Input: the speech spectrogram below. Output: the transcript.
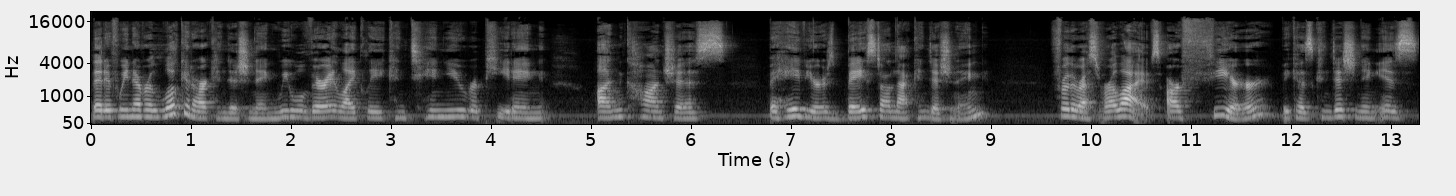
that if we never look at our conditioning, we will very likely continue repeating unconscious behaviors based on that conditioning for the rest of our lives. Our fear, because conditioning is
